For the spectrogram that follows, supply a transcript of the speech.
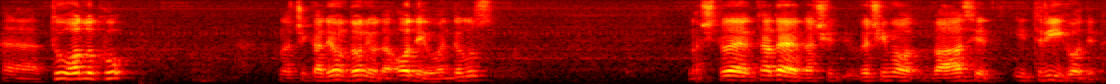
E, tu odluku, znači kada je on donio da ode u Endelus, znači to je, tada je znači, već imao 23 godine.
